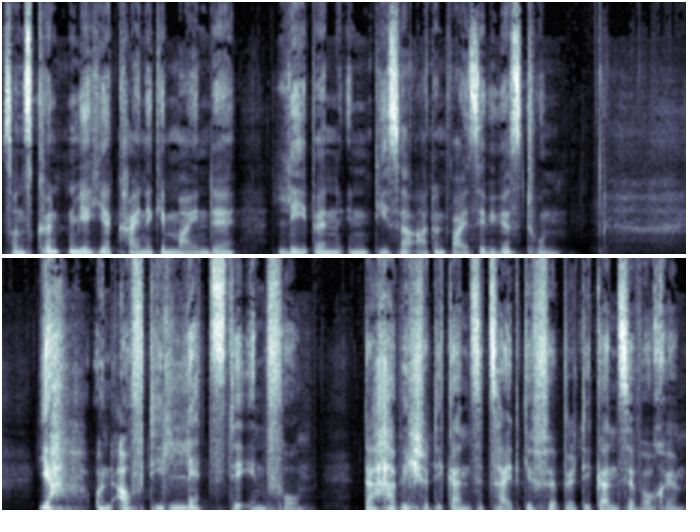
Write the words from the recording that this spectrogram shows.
Sonst könnten wir hier keine Gemeinde leben in dieser Art und Weise, wie wir es tun. Ja, und auf die letzte Info. Da habe ich schon die ganze Zeit gefippelt, die ganze Woche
